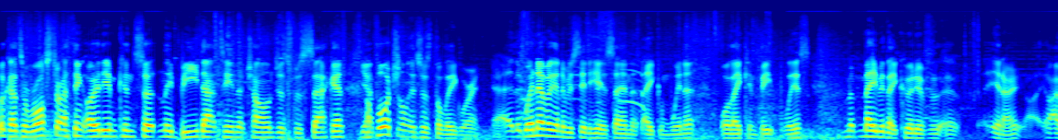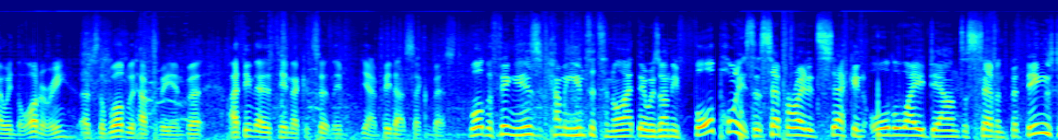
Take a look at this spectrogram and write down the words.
look, as a roster, I think Odium can certainly be that team that challenges for second. Yep. Unfortunately, it's just the league we're in. Uh, We're never going to be sitting here saying that they can win it or they can beat Bliss. M- maybe they could if, uh, you know, I I win the lottery. That's the world we'd have to be in. But I think they're a team that can certainly, know, be that second best. Well, the thing is, coming into tonight, there was only four points that separated second all the way down to seventh. But things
